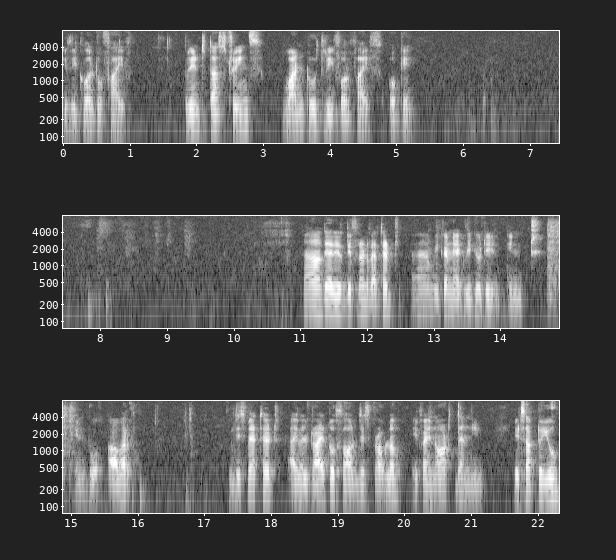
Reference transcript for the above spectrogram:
is equal to 5 print the strings 1 2 3 4 5 okay uh, there is different method. Uh, we can execute it in, into our this method. I will try to solve this problem. If I not then it's up to you.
